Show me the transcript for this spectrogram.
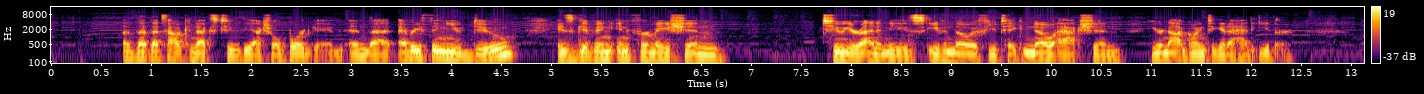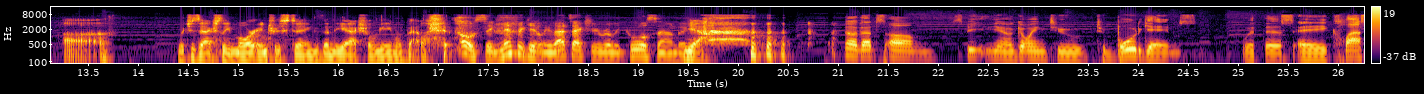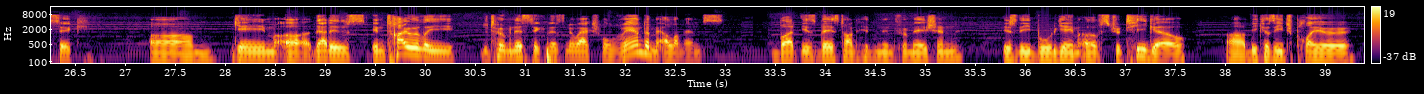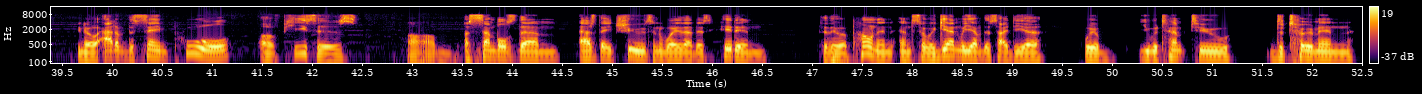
that, that's how it connects to the actual board game. In that everything you do is giving information to your enemies, even though if you take no action, you're not going to get ahead either. Uh, which is actually more interesting than the actual game of Battleship. Oh, significantly. That's actually really cool sounding. Yeah. No, that's um, you know, going to to board games with this a classic um, game uh, that is entirely deterministic. There's no actual random elements, but is based on hidden information. Is the board game of Stratego, uh, because each player, you know, out of the same pool of pieces, um, assembles them as they choose in a way that is hidden to their opponent. And so again, we have this idea where you attempt to determine,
